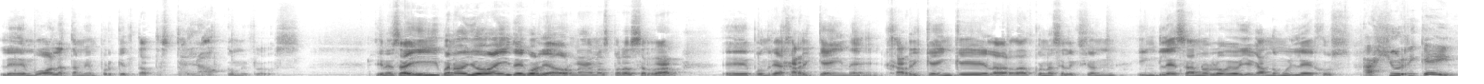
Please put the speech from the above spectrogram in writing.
le den bola también porque el Tata está loco, mi Flowers. Tienes ahí, bueno, yo ahí de goleador nada más para cerrar. eh, pondría a Harry Kane, ¿eh? Harry Kane que la verdad con la selección inglesa no lo veo llegando muy lejos. a Hurricane.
